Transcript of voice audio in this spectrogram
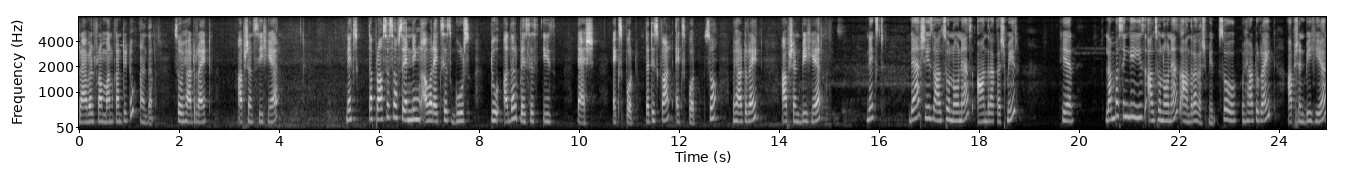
travel from one country to another so you have to write option C here next the process of sending our excess goods to other places is dash export. That is called export. So we have to write option B here. Next, dash is also known as Andhra Kashmir. Here, Lambasingi is also known as Andhra Kashmir. So we have to write option B here.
